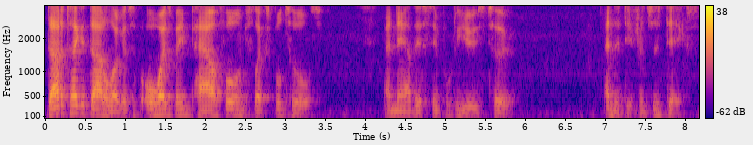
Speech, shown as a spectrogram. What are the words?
Data Datataker data loggers have always been powerful and flexible tools, and now they're simple to use too. And the difference is DEX.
